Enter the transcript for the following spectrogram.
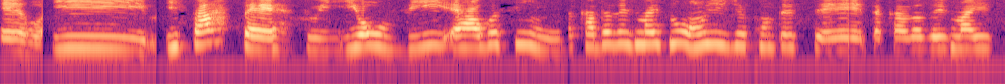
ela e estar perto e, e ouvir é algo assim, tá cada vez mais longe de acontecer, tá cada vez mais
